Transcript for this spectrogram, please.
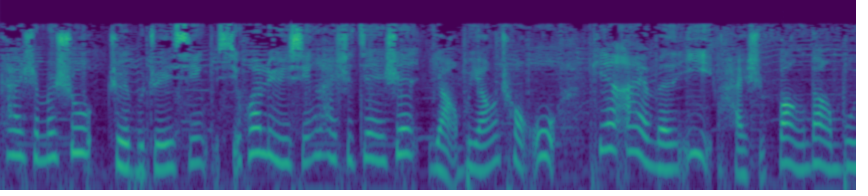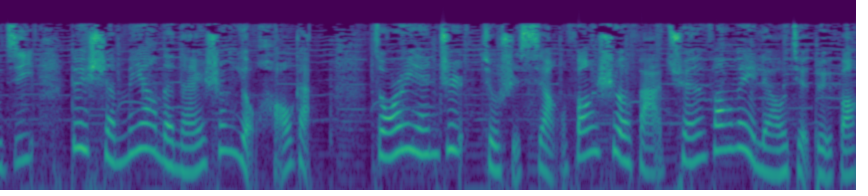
看什么书，追不追星，喜欢旅行还是健身，养不养宠物，偏爱文艺还是放荡不羁，对什么样的男生有好感。总而言之，就是想方设法、全方位了解对方，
